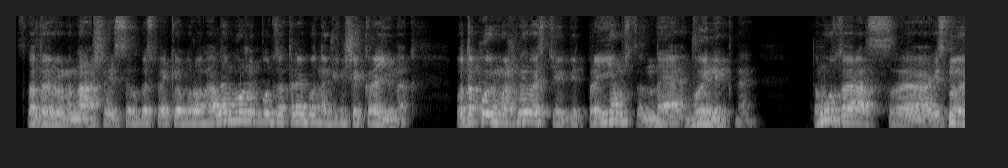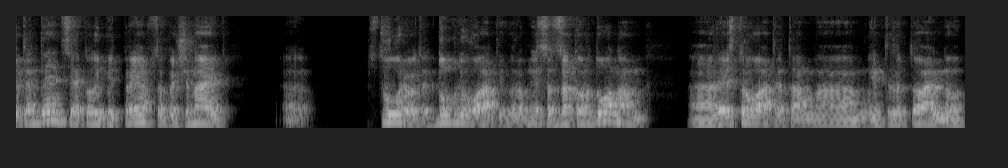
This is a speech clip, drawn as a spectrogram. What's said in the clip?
складовими нашої сил безпеки і оборони, але можуть бути затребувані в інших країнах. Отакої можливості у підприємств не виникне. Тому зараз е, існує тенденція, коли підприємства починають е, створювати, дублювати виробництво за кордоном, е, реєструвати там інтелектуальну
